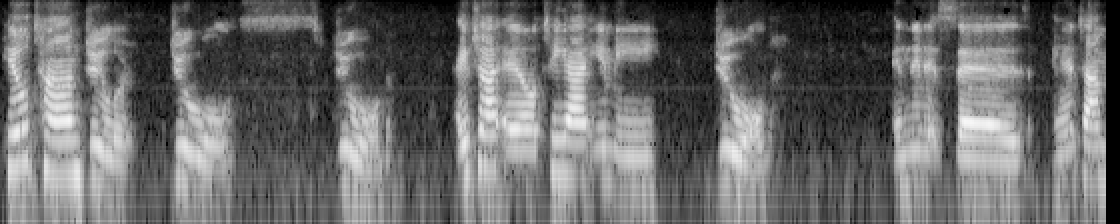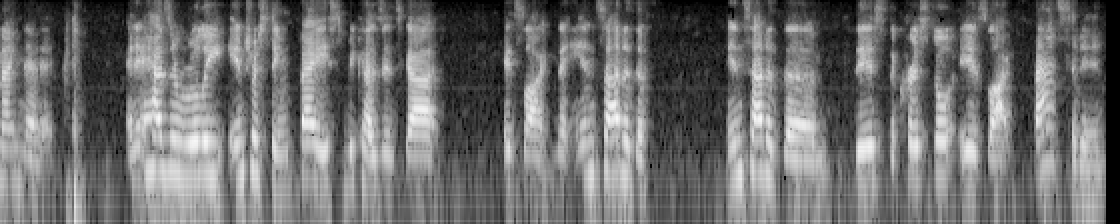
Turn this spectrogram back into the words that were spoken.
Hiltime Jeweler Jewels Jeweled. H I L T I M E, jeweled. And then it says anti magnetic. And it has a really interesting face because it's got, it's like the inside of the, inside of the, this, the crystal is like faceted.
